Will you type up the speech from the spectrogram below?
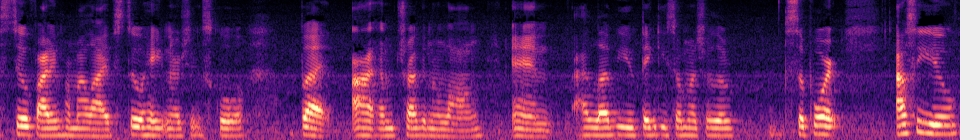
still fighting for my life. Still hate nursing school, but I am trucking along, and I love you. Thank you so much for the support. I'll see you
